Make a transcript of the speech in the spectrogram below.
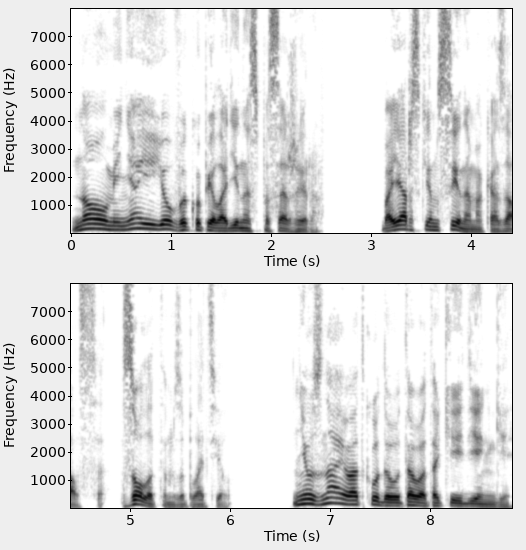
Но у меня ее выкупил один из пассажиров. Боярским сыном оказался, золотом заплатил. Не узнаю, откуда у того такие деньги,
